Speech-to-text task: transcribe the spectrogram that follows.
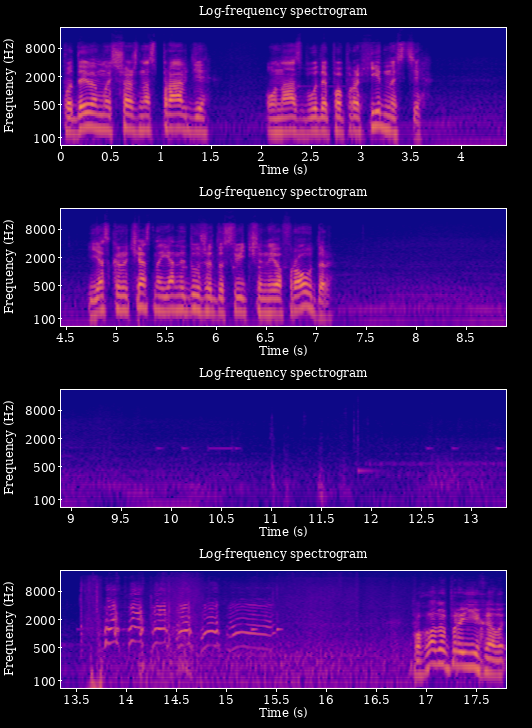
Подивимось, що ж насправді у нас буде по прохідності. Я скажу чесно, я не дуже досвідчений офроудер. Походу, приїхали.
